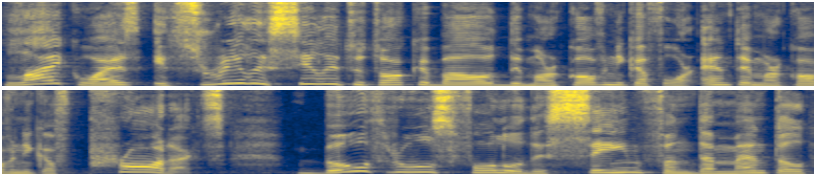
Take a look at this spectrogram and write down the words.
Likewise, it's really silly to talk about the Markovnikov or anti-Markovnikov products. Both rules follow the same fundamental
